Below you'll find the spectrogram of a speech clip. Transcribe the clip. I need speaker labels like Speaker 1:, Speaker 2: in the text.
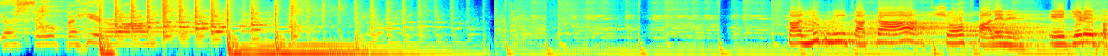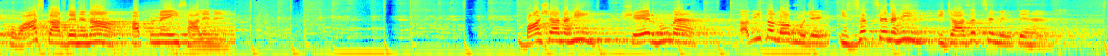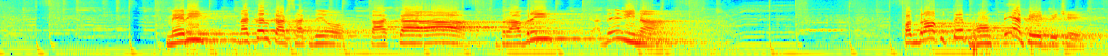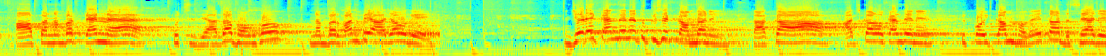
Speaker 1: You're a superhero.
Speaker 2: ਤਾਲੁਕ ਨਹੀਂ ਕਾਕਾ ਸ਼ੌਕ ਪਾਲੇ ਨੇ ਇਹ ਜਿਹੜੇ ਬਕਵਾਸ ਕਰਦੇ ਨੇ ਨਾ ਆਪਣੇ ਹੀ ਸਾਲੇ ਨੇ बादशाह नहीं शेर हूं मैं तभी तो लोग मुझे इज्जत से नहीं इजाजत से मिलते हैं मेरी नकल कर सकते हो काका बराबरी कदे भी ना पंद्रह कुत्ते भौंकते हैं पेट पीछे आपका नंबर टेन है कुछ ज्यादा भौंको नंबर वन पे आ जाओगे ਜਿਹੜੇ ਕਹਿੰਦੇ ਨੇ ਤੂੰ ਕਿਸੇ ਕੰਮ ਦਾ ਨਹੀਂ ਕਾਕਾ ਅੱਜ ਕੱਲ ਉਹ ਕਹਿੰਦੇ ਨੇ ਕਿ ਕੋਈ ਕੰਮ ਹੋਵੇ ਤਾਂ ਦੱਸਿਆ ਜੇ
